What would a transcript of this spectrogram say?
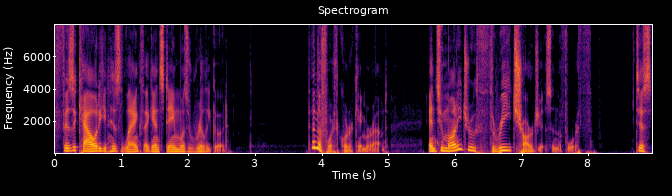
physicality and his length against Dame was really good. Then the fourth quarter came around. And Toumani drew three charges in the fourth. Just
